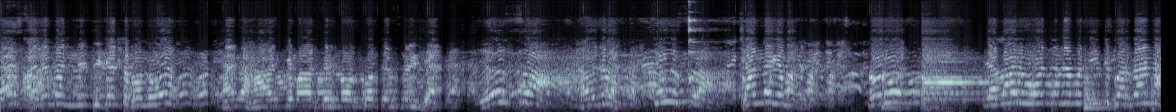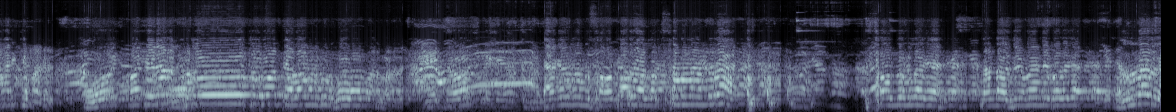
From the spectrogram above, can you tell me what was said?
ಅಲ್ಲಿಂದ ನಿದ್ದೆ ಕೆಟ್ಟು ಬಂದು ಹೆಂಗ ಹಾಡಿಕೆ ಮಾಡ್ತೀರಿ ನೋಡ್ಕೊಂತಿರ್ತೀನಿ ಹೌದಿಲ್ಲ? ಎಲ್ಸ ಚೆನ್ನಾಗಿ ಮಾಡಿ. ನೋಡು ಎಲ್ಲಾರು ಒಟ್ಟು ನಮ್ಮ ನೀತಿ ಬರ್ದಂಗ ಹಾಡಿಕೆ ಮಾಡಿ. ಮತ್ತೆ ಎಲ್ಲಾರು ಚಲೋ ಚಲೋ ಅಂತ ಎಲ್ಲ ಮಾಡ್ಬಿಟ್ಟು ಹೋಗ ಮಾಡ್ಬೇಡ. ಆಯ್ತು. ಯಾಕಂದ್ರೆ ನಮ್ಮ ಸಹಕಾರ ಲಕ್ಷ್ಮಣ ಅಂದ್ರ ಸೌಂದರ್ಯಾಗ ನನ್ನ ಅಭಿಮಾನಿ ಬಳಗ ಎಲ್ಲರೂ.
